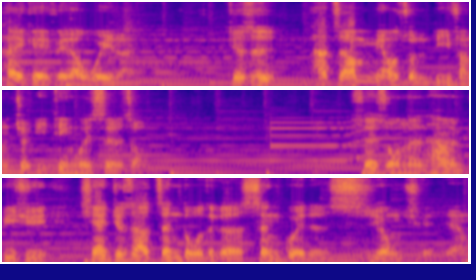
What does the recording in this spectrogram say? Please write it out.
它也可以飞到未来，就是它只要瞄准的地方就一定会射中。所以说呢，他们必须现在就是要争夺这个圣柜的使用权，这样。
